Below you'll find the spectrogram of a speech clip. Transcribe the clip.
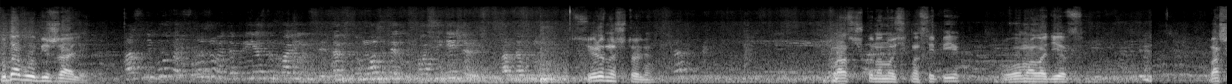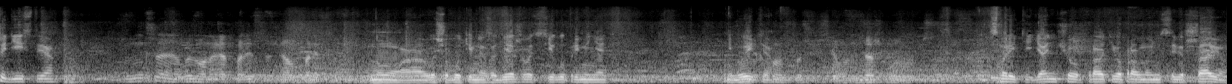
Куда вы убежали? Вас не будут обслуживать до приезда полиции, так что можете посидеть и отдохнуть. Серьезно, что ли? Масочку на носик нацепи. О, молодец. Ваши действия. Ничего, я вызвал наряд полиции, ждем полицию. Ну, а вы что, будете меня задерживать, силу применять? Не Ни будете? в коем случае силу, не дашь буду. Смотрите, я ничего противоправного не совершаю.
